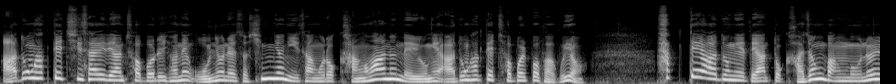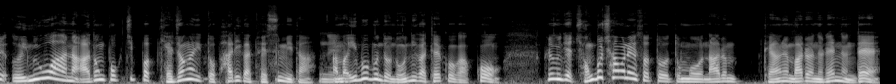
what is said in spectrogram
아동학대 치사에 대한 처벌을 현행 5년에서 10년 이상으로 강화하는 내용의 아동학대 처벌법 하고요. 학대 아동에 대한 또 가정 방문을 의무화하는 아동복지법 개정안이 또 발의가 됐습니다. 네. 아마 이 부분도 논의가 될 것 같고 그리고 이제 정부 차원에서 또 또 뭐 나름 대안을 마련을 했는데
